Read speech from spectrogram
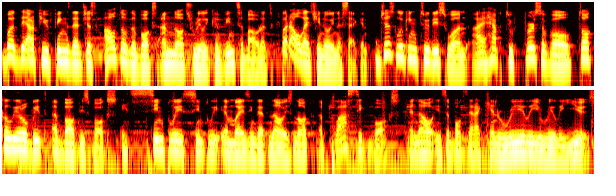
But there are a few things that just out of the box I'm not really convinced about it, but I'll let you know in a second. Just looking to this one, I have to first of all talk a little bit about this box. It's simply, simply amazing that now it's not a plastic box and now it's a box that I can really, really use.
